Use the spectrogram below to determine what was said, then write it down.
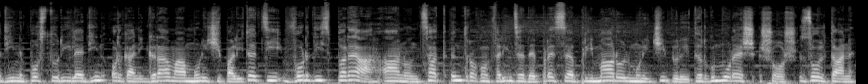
din posturile din organigrama municipalității vor dispărea, a anunțat într-o conferință de presă primarul municipiului Târgu Mureș, Șoș Zoltan.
